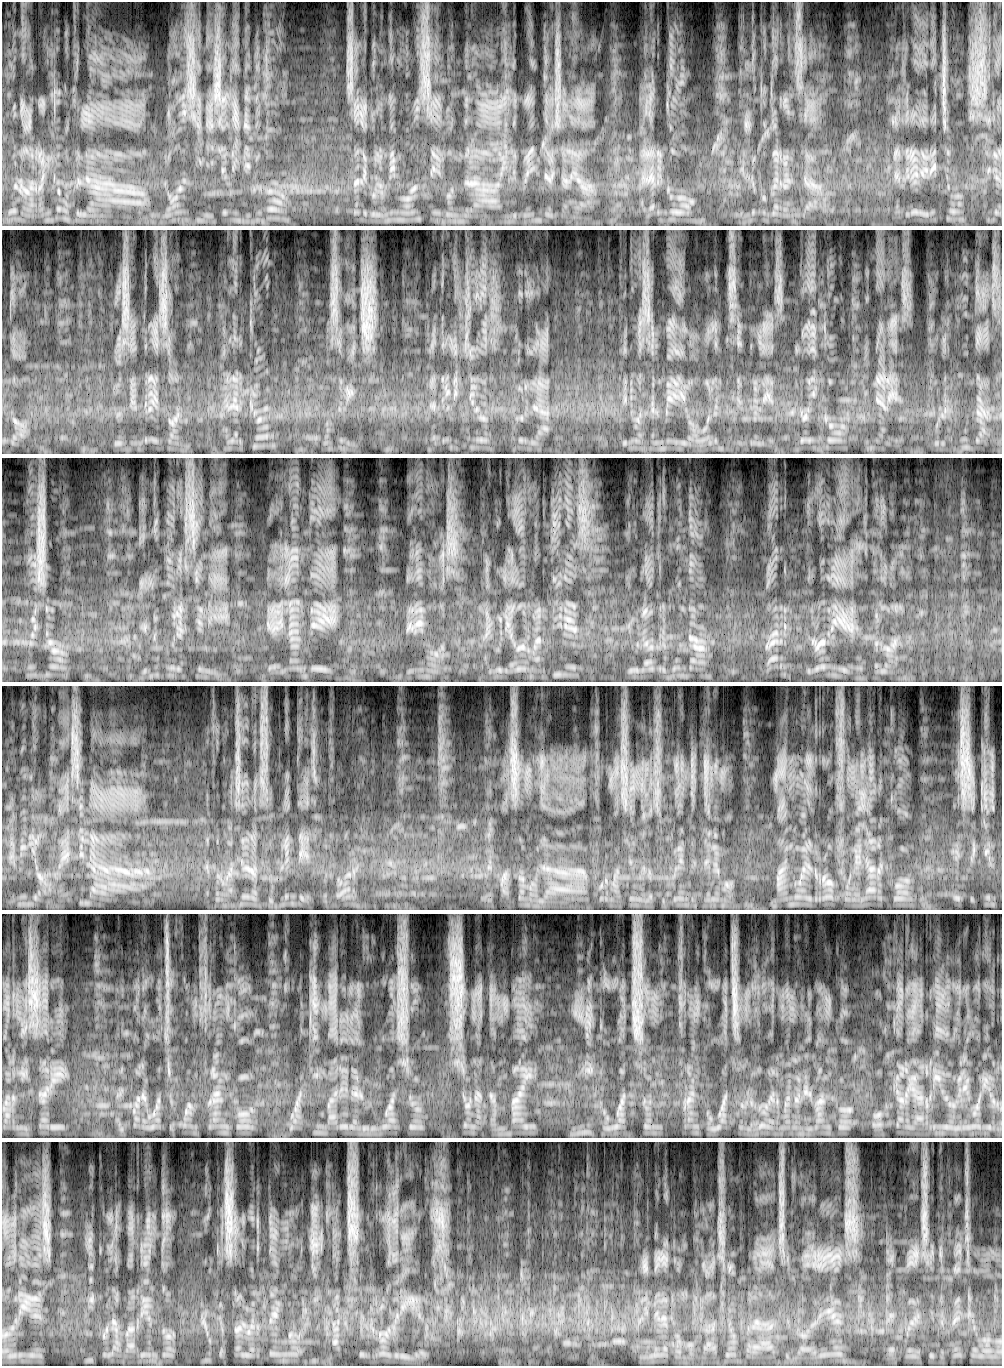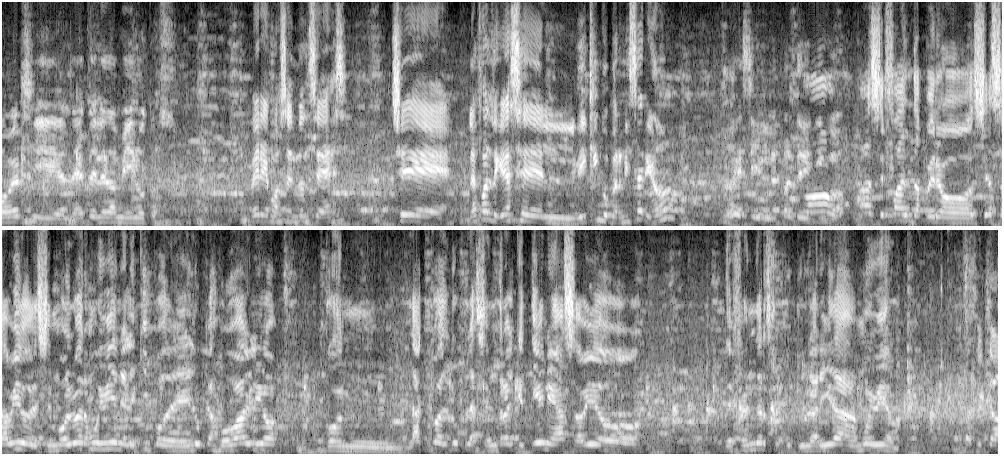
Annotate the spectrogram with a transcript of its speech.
Bueno, arrancamos con la, los 11 inicial de instituto. Sale con los mismos 11 contra Independiente Avellaneda. Al arco, el loco Carranza. Lateral derecho, Cirato. Los centrales son Alarcón, Mosevich. Lateral izquierdo, Córdoba. Tenemos al medio, volantes centrales, Lódico, Linares. Por las puntas, Cuello y el loco Graciani. Y adelante tenemos al goleador Martínez. Y por la otra punta, Mar Rodríguez, perdón. Emilio, ¿me decís la, la formación de los suplentes, por favor? Repasamos la formación de los suplentes. Tenemos Manuel Rofo en el arco, Ezequiel Parnizari, el paraguayo Juan Franco, Joaquín Varela, el uruguayo, Jonathan Bay, Nico Watson, Franco Watson, los dos hermanos en el banco, Oscar Garrido, Gregorio Rodríguez, Nicolás Barriento, Lucas Albertengo y Axel Rodríguez. Primera convocación para Axel Rodríguez. Después de siete fechas vamos a ver si el DT le da minutos. Veremos entonces. Che, la falta que hace el vikingo pernisario, ¿no? No es decir, la falta de vikingo. No, hace falta, pero se ha sabido desenvolver muy bien el equipo de Lucas Bobaglio con la actual dupla central que tiene, ha sabido defender su titularidad muy bien. Perfecto.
